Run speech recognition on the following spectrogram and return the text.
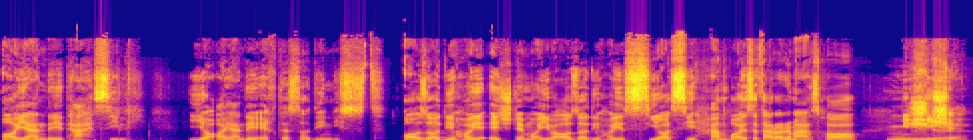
آینده تحصیلی یا آینده اقتصادی نیست آزادی های اجتماعی و آزادی های سیاسی هم باعث فرار مغزها میشه, میشه.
